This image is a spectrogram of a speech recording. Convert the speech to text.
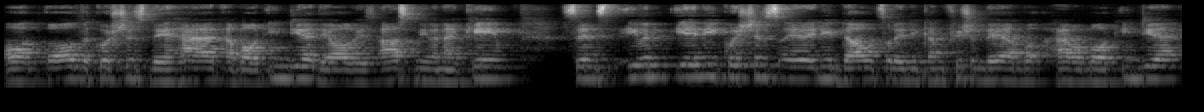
All, all the questions they had about India, they always ask me when I came since even any questions, uh, any doubts or any confusion they have about India,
